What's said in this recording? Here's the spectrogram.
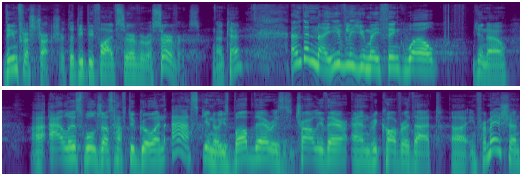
the infrastructure, the DP5 server or servers, okay? And then naively you may think, well, you know, uh, Alice will just have to go and ask, you know, is Bob there, is Charlie there, and recover that uh, information.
